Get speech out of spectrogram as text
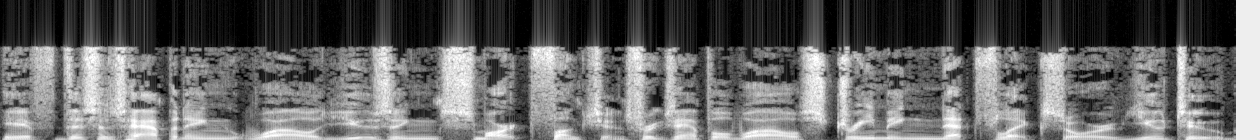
If this is happening while using smart functions, for example, while streaming Netflix or YouTube,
